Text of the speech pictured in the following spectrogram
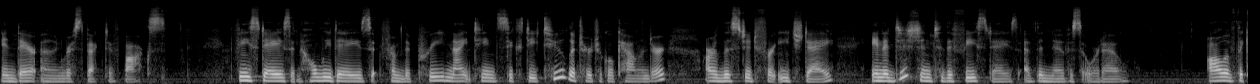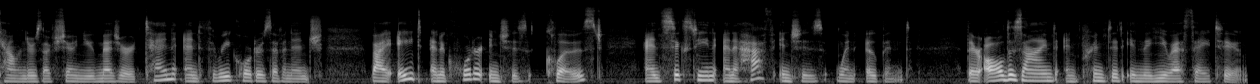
in their own respective box. Feast days and holy days from the pre 1962 liturgical calendar are listed for each day, in addition to the feast days of the Novus Ordo. All of the calendars I've shown you measure 10 and 3 quarters of an inch by 8 and a quarter inches closed and 16 and a half inches when opened. They're all designed and printed in the USA too.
